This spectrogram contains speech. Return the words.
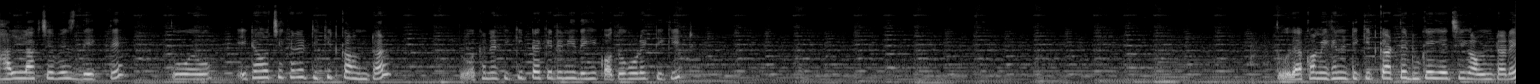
ভালো লাগছে বেশ দেখতে। তো এটা হচ্ছে এখানে টিকিট কাউন্টার। তো এখানে টিকিটটা কেটে নিয়ে দেখি কত করে টিকিট। তো দেখো আমি এখানে টিকিট কাটতে ঢুকে গেছি কাউন্টারে।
